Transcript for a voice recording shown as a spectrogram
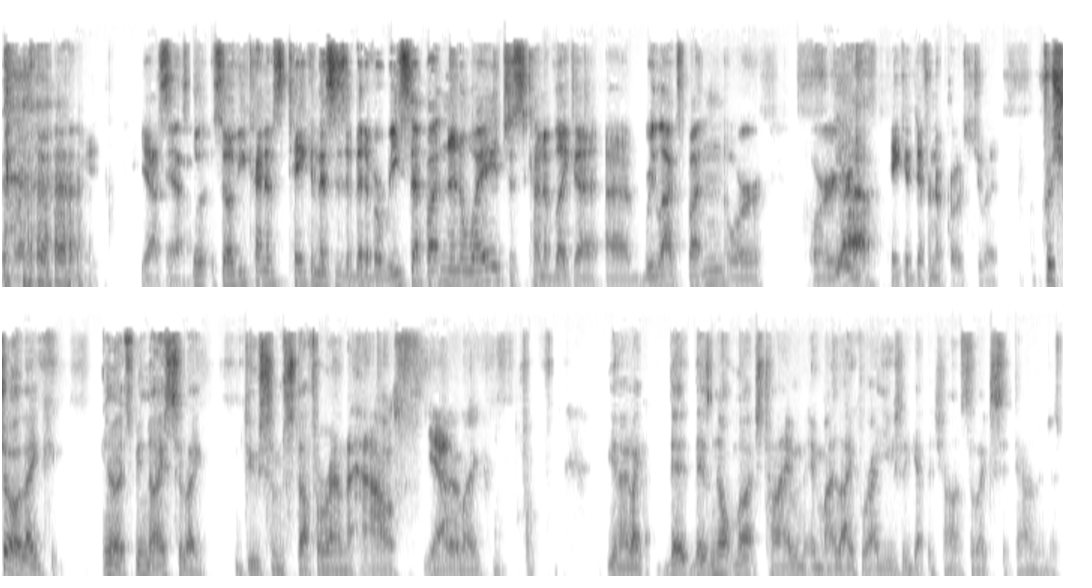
Right. Yeah. So, Yeah. So, so have you kind of taken this as a bit of a reset button in a way, just kind of like a, a relax button, or or, or take a different approach to it? for sure like you know it's been nice to like do some stuff around the house you Yeah. know, like you know like there, there's not much time in my life where i usually get the chance to like sit down and just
